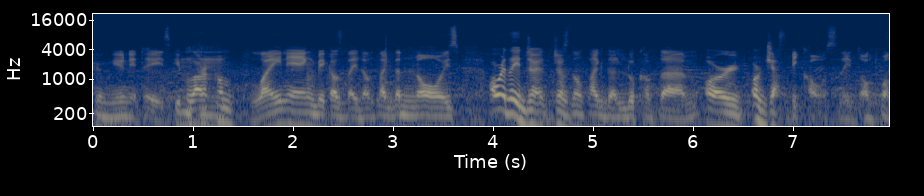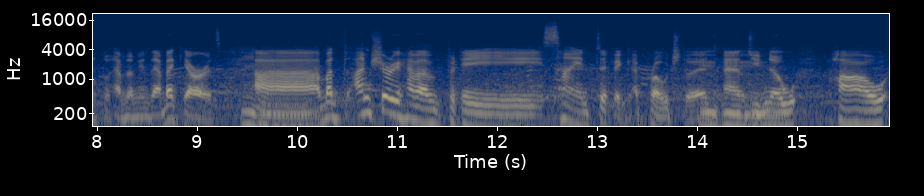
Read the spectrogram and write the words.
communities. People are mm-hmm. complaining because they don't like the noise, or they ju- just don't like the look of them, or or just because they don't want to have them in their backyards. Mm-hmm. Uh, but I'm sure you have a pretty scientific approach to it, mm-hmm. and you know how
